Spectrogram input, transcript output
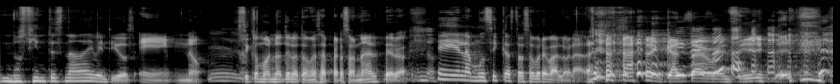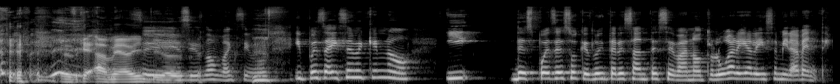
no sientes nada de 22. Eh, no. Sí, como no te lo tomes a personal, pero eh, la música está sobrevalorada. Me encanta, güey. Sí. es que amé a 22. Sí, sí, es lo máximo. Y pues ahí se ve que no. Y Después de eso, que es lo interesante, se van a otro lugar y ella le dice, mira, vente,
